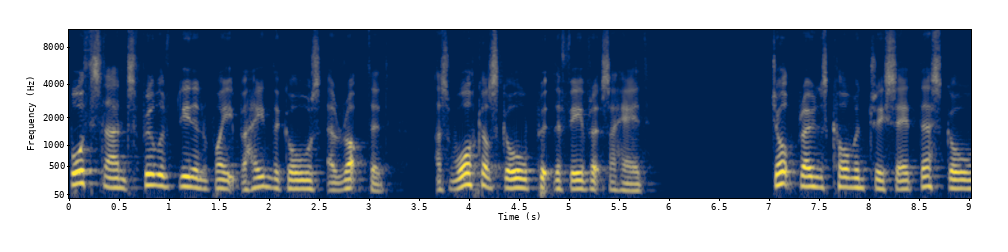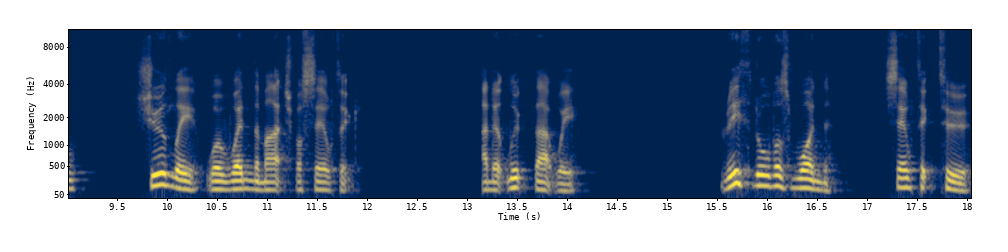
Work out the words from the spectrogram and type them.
Both stands full of green and white behind the goals erupted as Walker's goal put the favourites ahead. Jock Brown's commentary said this goal surely will win the match for Celtic, and it looked that way. Raith Rovers won, Celtic 2,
